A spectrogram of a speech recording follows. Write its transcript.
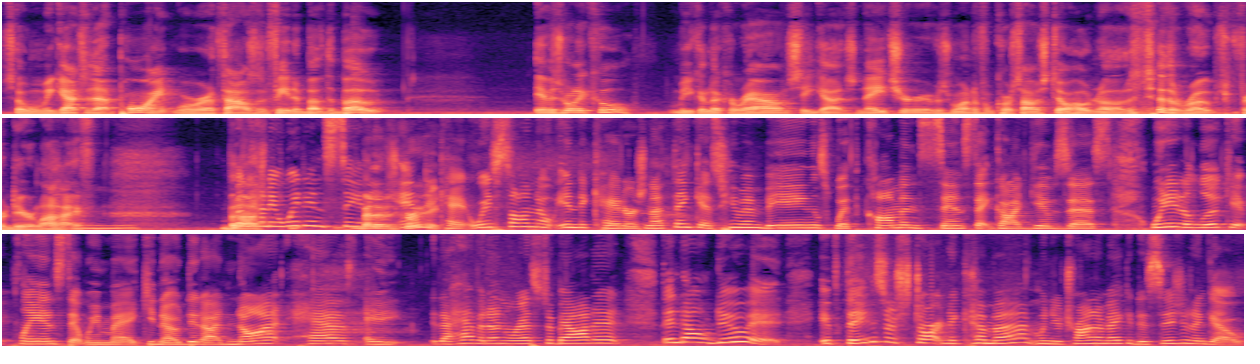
So when we got to that point where we're a thousand feet above the boat, it was really cool. You could look around, see God's nature. It was wonderful. Of course, I was still holding on to the ropes for dear life. Mm-hmm. But, I was- honey, we didn't see any great. indicator. We saw no indicators, and I think as human beings with common sense that God gives us, we need to look at plans that we make. You know, did I not have a did I have an unrest about it? Then don't do it. If things are starting to come up when you're trying to make a decision and go,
